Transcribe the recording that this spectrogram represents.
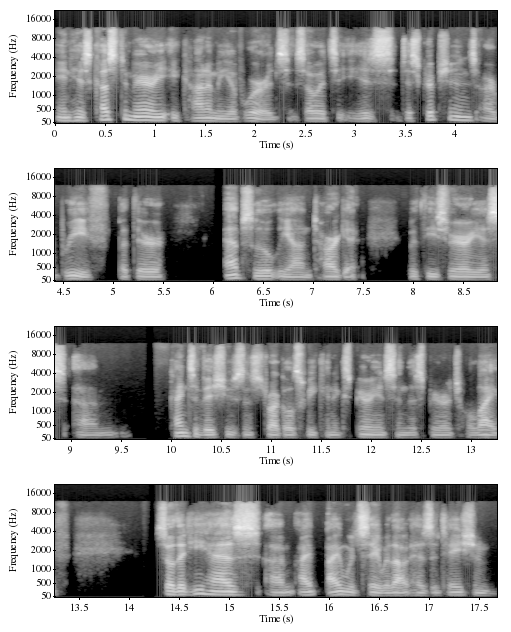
in his customary economy of words so it's his descriptions are brief but they're absolutely on target with these various um, kinds of issues and struggles we can experience in the spiritual life. So that he has, um, I, I would say without hesitation,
